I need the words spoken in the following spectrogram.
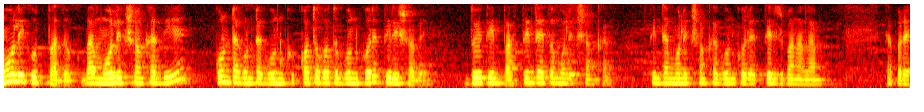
মৌলিক উৎপাদক বা মৌলিক সংখ্যা দিয়ে কোনটা কোনটা গুণ কত কত গুণ করে তিরিশ হবে? দুই, তিন, পাঁচ, তিনটাই তো মৌলিক সংখ্যা। তিনটা মৌলিক সংখ্যা গুণ করে তিরিশ বানালাম। তারপরে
